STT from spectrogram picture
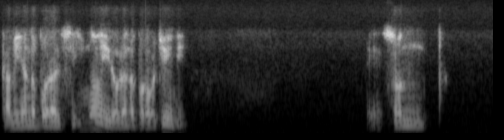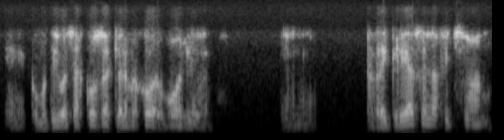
caminando por Alcina y doblando por Bocini. Eh, son, eh, como te digo, esas cosas que a lo mejor vos le eh, recreas en la ficción,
